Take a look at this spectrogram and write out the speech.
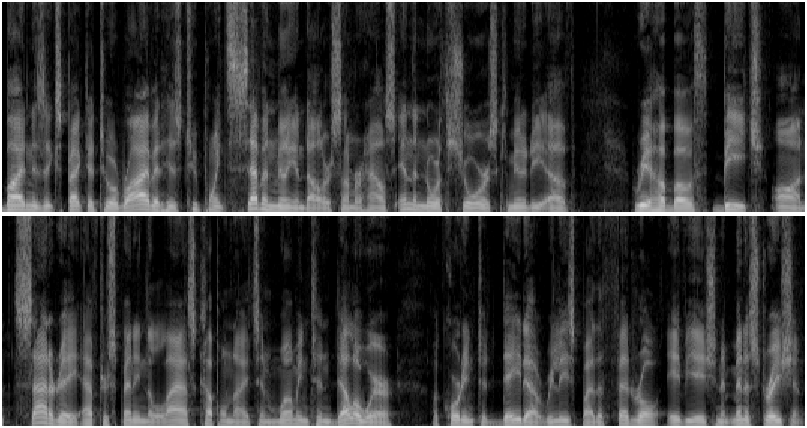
Biden is expected to arrive at his $2.7 million summer house in the North Shores community of Rehoboth Beach on Saturday after spending the last couple nights in Wilmington, Delaware, according to data released by the Federal Aviation Administration.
